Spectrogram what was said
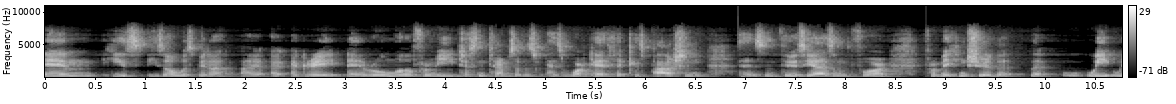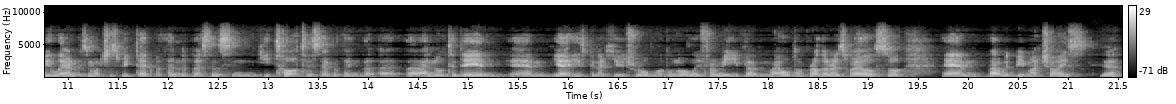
um, he's he's always been a, a, a great uh, role model for me, just in terms of his, his work ethic, his passion, his enthusiasm for for making sure that, that we we learned as much as we did within the business, and he taught us everything that uh, that I know today. And um, yeah, he's been a huge role model not only for me but my older brother as well. So um, that would be my choice. Yeah,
